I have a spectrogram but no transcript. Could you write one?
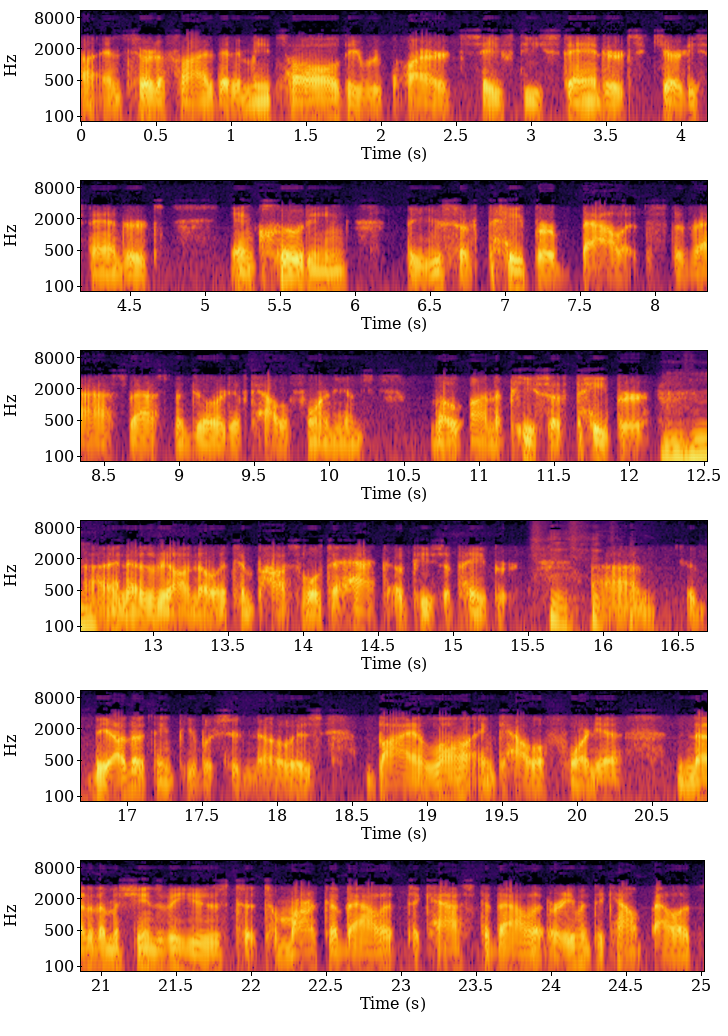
uh, and certified that it meets all the required safety standards, security standards, including the use of paper ballots. The vast, vast majority of Californians vote on a piece of paper, mm-hmm. uh, and as we all know, it's impossible to hack a piece of paper. um, the other thing people should know is, by law in California, none of the machines we use to, to mark a ballot, to cast a ballot, or even to count ballots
